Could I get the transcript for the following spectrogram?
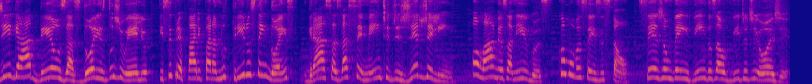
Diga adeus às dores do joelho e se prepare para nutrir os tendões graças à semente de gergelim. Olá, meus amigos! Como vocês estão? Sejam bem-vindos ao vídeo de hoje.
